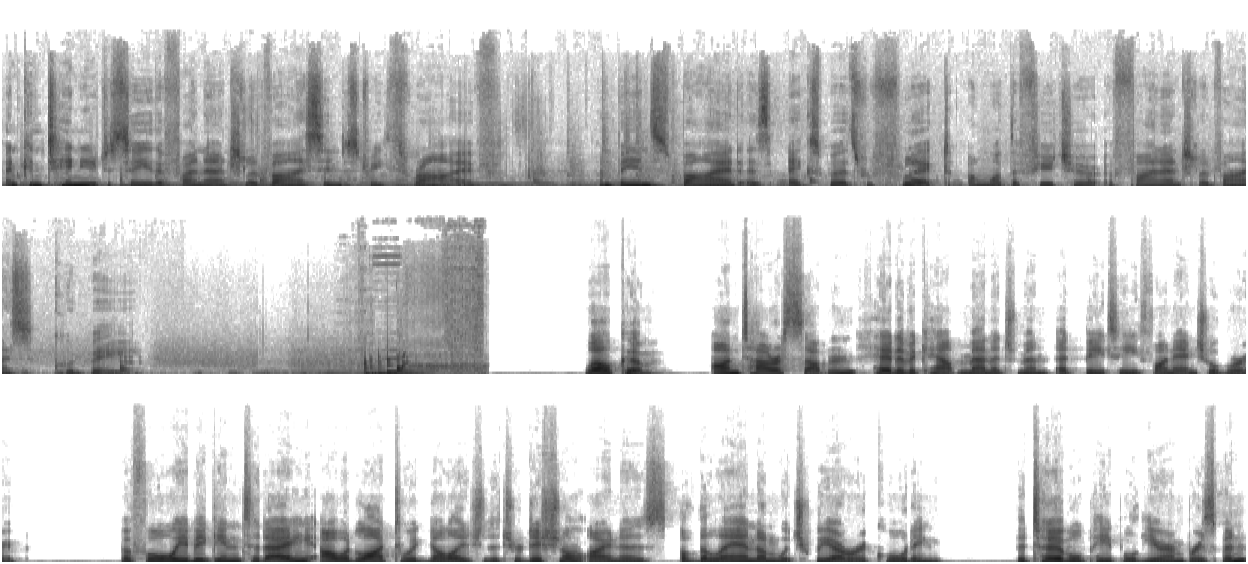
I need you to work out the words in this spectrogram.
and continue to see the financial advice industry thrive. And be inspired as experts reflect on what the future of financial advice could be. Welcome. I'm Tara Sutton, Head of Account Management at BT Financial Group. Before we begin today, I would like to acknowledge the traditional owners of the land on which we are recording, the Turrbal people here in Brisbane,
